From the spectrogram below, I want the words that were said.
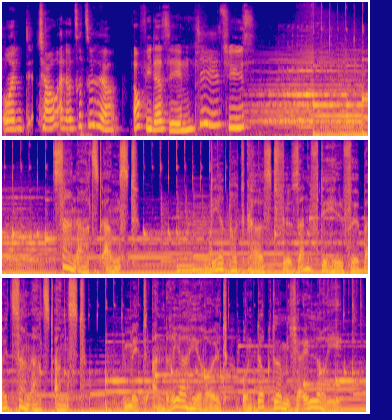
Und ciao an unsere Zuhörer. Auf Wiedersehen. Tschüss. Tschüss. Zahnarztangst. Der Podcast für sanfte Hilfe bei Zahnarztangst. Mit Andrea Herold und Dr. Michael Loi.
